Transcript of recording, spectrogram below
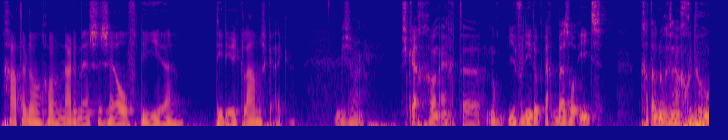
gaat er dan gewoon naar de mensen zelf die eh, die, die reclames kijken. Bizar. Dus je krijgt gewoon echt... eh, nog, je verdient ook echt best wel iets. Gaat ook nog eens naar een goed doel.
